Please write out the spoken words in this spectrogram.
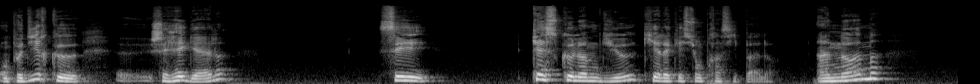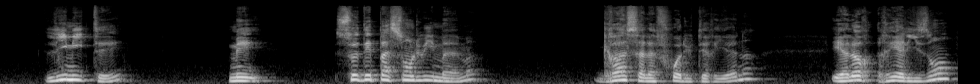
on peut dire que euh, chez Hegel, c'est qu'est-ce que l'homme-dieu qui est la question principale? Un homme limité, mais se dépassant lui-même grâce à la foi luthérienne, et alors réalisant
